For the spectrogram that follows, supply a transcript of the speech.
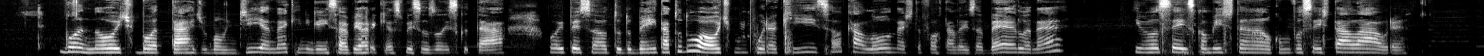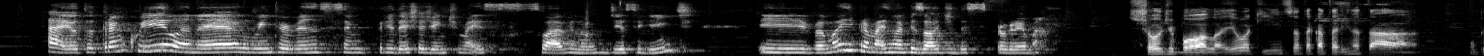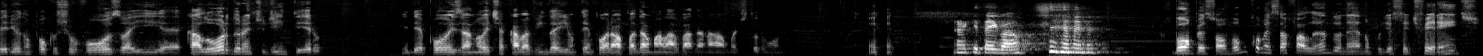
Boa noite, boa tarde, bom dia, né? Que ninguém sabe a hora que as pessoas vão escutar. Oi, pessoal, tudo bem? Tá tudo ótimo por aqui, só calor nesta Fortaleza Bela, né? E vocês, como estão? Como você está, Laura? Ah, eu tô tranquila, né? O Intervence sempre deixa a gente mais suave no dia seguinte. E vamos aí para mais um episódio desse programa. Show de bola. Eu aqui em Santa Catarina tá um período um pouco chuvoso aí, é calor durante o dia inteiro e depois à noite acaba vindo aí um temporal para dar uma lavada na alma de todo mundo. Aqui tá igual. Bom, pessoal, vamos começar falando, né? Não podia ser diferente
